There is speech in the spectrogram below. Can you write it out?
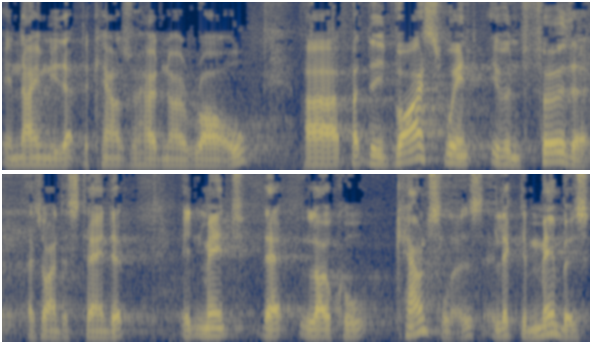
and namely that the council had no role. Uh, but the advice went even further, as I understand it. It meant that local councillors, elected members,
